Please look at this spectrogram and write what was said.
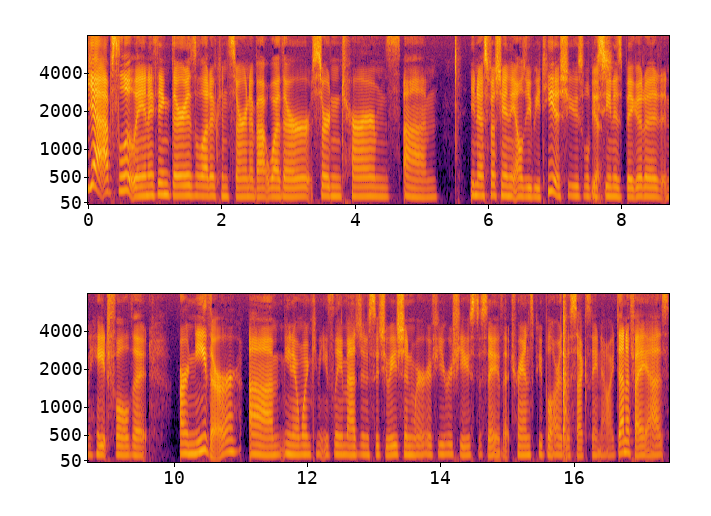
Yeah, absolutely, and I think there is a lot of concern about whether certain terms. Um, you know, especially in the LGBT issues, will be yes. seen as bigoted and hateful that are neither. Um, you know, one can easily imagine a situation where if you refuse to say that trans people are the sex they now identify as,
